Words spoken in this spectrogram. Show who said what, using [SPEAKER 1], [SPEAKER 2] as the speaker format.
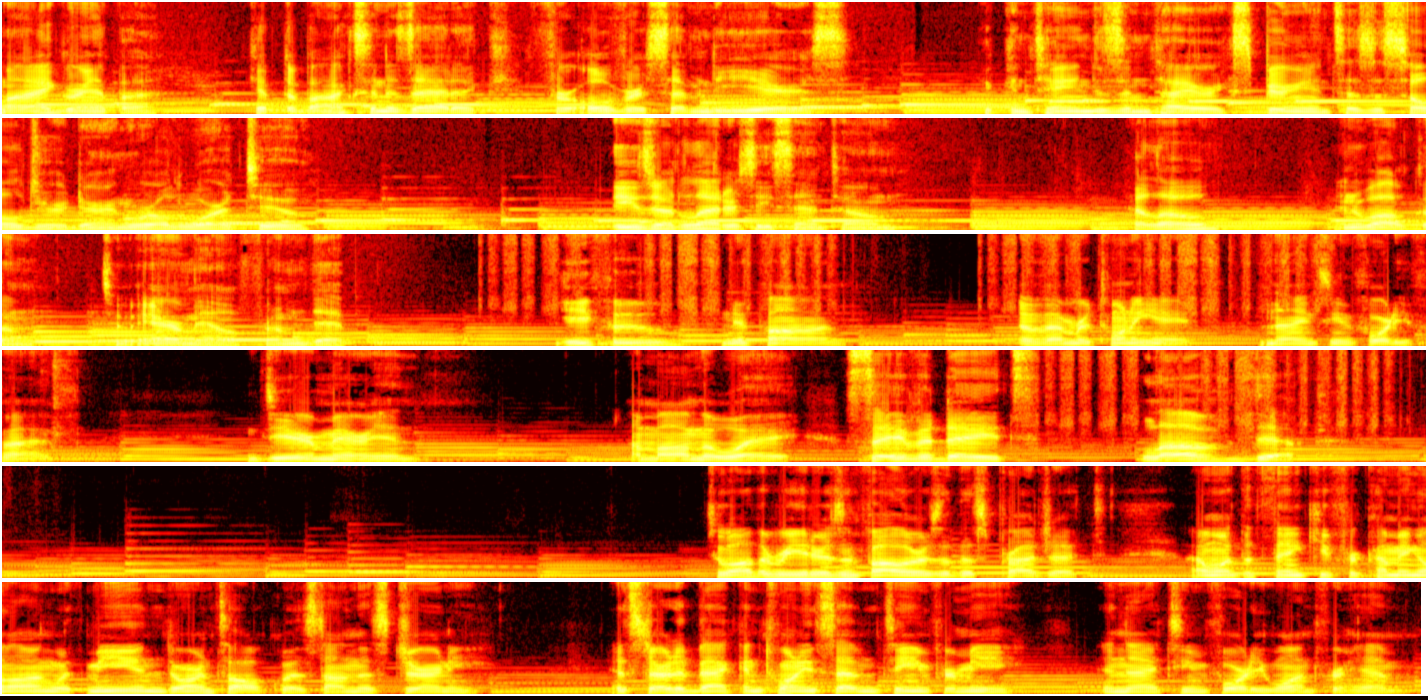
[SPEAKER 1] My grandpa kept a box in his attic for over 70 years. It contained his entire experience as a soldier during World War II. These are the letters he sent home. Hello and welcome to Airmail from Dip. Gifu, Nippon, November 28, 1945. Dear Marion, I'm on the way. Save a date. Love Dip. To all the readers and followers of this project, I want to thank you for coming along with me and Dorrance Alquist on this journey. It started back in 2017 for me, in 1941 for him.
